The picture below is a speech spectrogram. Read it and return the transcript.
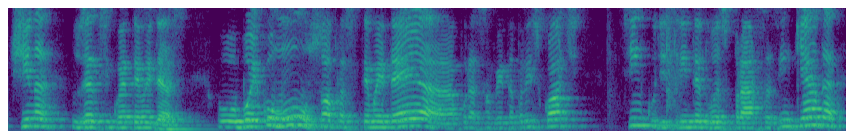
China 251,10. O boi comum, só para se ter uma ideia, a apuração feita pela Scott, 5 de 32 praças em queda.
